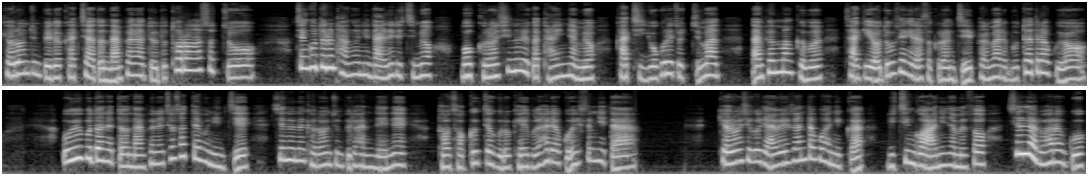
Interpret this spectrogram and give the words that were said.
결혼 준비를 같이 하던 남편한테도 털어놨었죠. 친구들은 당연히 난리를 치며 뭐 그런 시누이가 다 있냐며 같이 욕을 해줬지만 남편만큼은 자기 여동생이라서 그런지 별말을 못하더라고요. 우유부단했던 남편의 처사 때문인지 신우는 결혼 준비를 한 내내 더 적극적으로 개입을 하려고 했습니다. 결혼식을 야외에서 한다고 하니까 미친 거 아니냐면서 실내로 하라고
